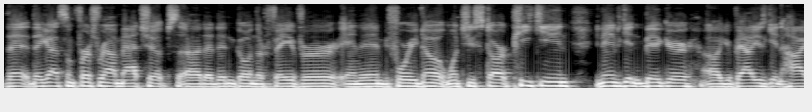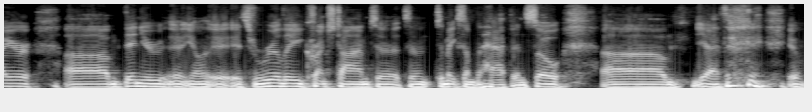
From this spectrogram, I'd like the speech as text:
they they got some first round matchups uh, that didn't go in their favor, and then before you know it, once you start peaking, your name's getting bigger, uh, your value's getting higher. Um, then you're uh, you know it, it's really crunch time to to to make something happen. So um, yeah, if, if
